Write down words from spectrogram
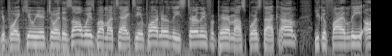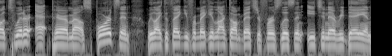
Your boy Q here, joined as always by my tag team partner, Lee Sterling from ParamountSports.com. You can find Lee on Twitter at Paramount Sports. And we'd like to thank you for making Locked On Bets your first listen each and every day. And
